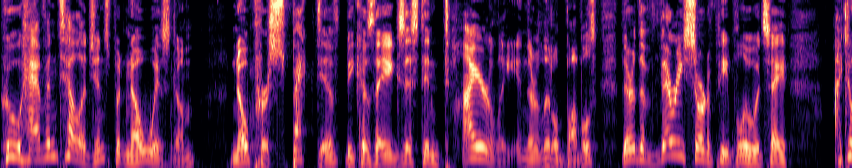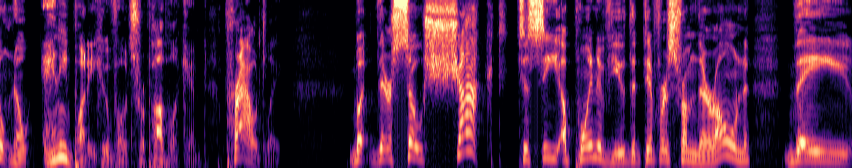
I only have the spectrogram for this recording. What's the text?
who have intelligence but no wisdom, no perspective because they exist entirely in their little bubbles, they're the very sort of people who would say, I don't know anybody who votes Republican proudly. But they're so shocked to see a point of view that differs from their own. They,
